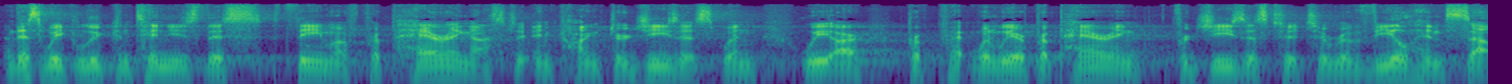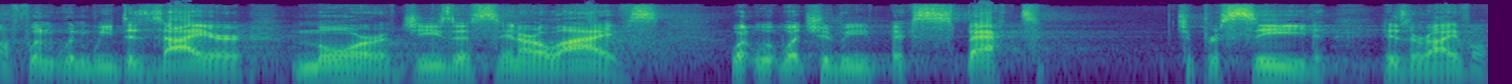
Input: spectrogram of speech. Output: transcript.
And this week, Luke continues this theme of preparing us to encounter Jesus. When we are, prepa- when we are preparing for Jesus to, to reveal himself, when, when we desire more of Jesus in our lives, what, what should we expect to precede his arrival?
